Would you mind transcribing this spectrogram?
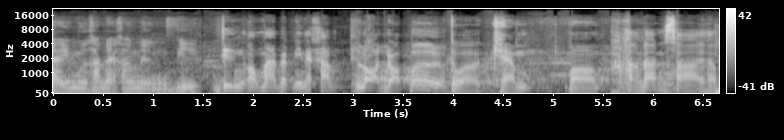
ช้มือข้างใดข้างหนึ่งบีบ ดึงออกมาแบบนี้นะครับ หลอดดรอปเปอร์ตัวแคมป์มาทางด้านซ้ายครับ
